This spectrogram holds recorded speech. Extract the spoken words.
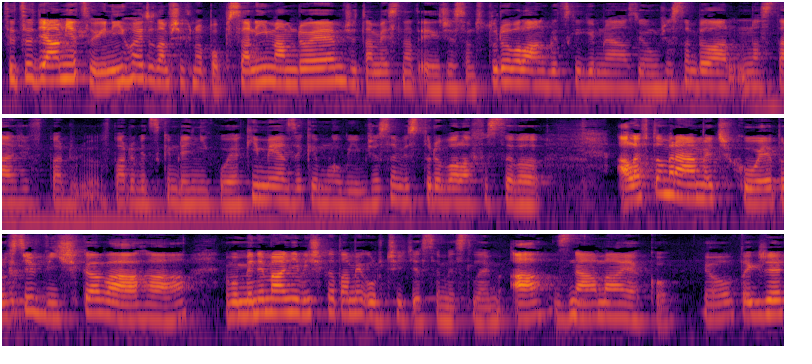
Sice dělám něco jiného, je to tam všechno popsaný, mám dojem, že tam je snad i, že jsem studovala anglický gymnázium, že jsem byla na stáži v, Pard- v pardubickém denníku, jakými jazyky mluvím, že jsem vystudovala FSV. Ale v tom rámečku je prostě výška, váha, nebo minimálně výška tam je určitě, si myslím, a známá jako. Jo? Takže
